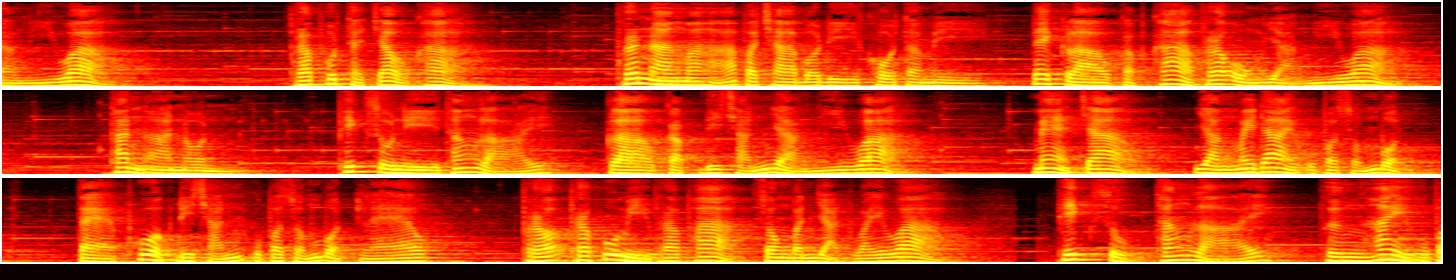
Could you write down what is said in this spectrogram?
ดังนี้ว่า พระพุทธเจ้าข้า พระนางมหาประชาบดีโคตมีได้กล่าวกับข้าพระองค์อย่างนี้ว่า ท่านอานนท์ภิกษุณีทั้งหลายกล่าวกับดิฉันอย่างนี้ว่า แม่เจ้ายังไม่ได้อุปสมบท แต่พวกดิฉันอุปสมบทแล้ว เพราะพระผู้มีพระภาคทรงบัญญัติไว้ว่า ภิกษุทั้งหลายพึงให้อุป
